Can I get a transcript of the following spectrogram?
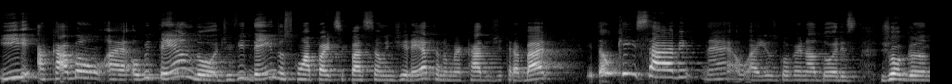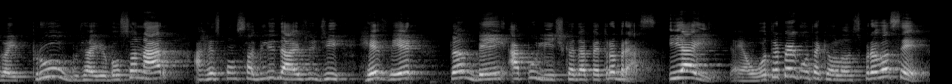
e acabam é, obtendo dividendos com a participação indireta no mercado de trabalho. Então, quem sabe, né, aí os governadores jogando aí pro Jair Bolsonaro a responsabilidade de rever também a política da Petrobras. E aí, é outra pergunta que eu lanço para você.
